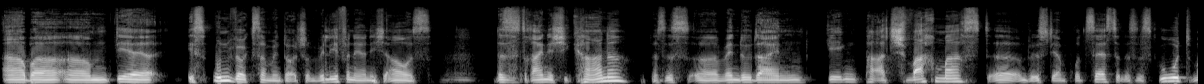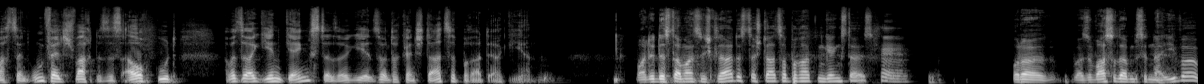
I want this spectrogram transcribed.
Aber ähm, der ist unwirksam in Deutschland. Wir liefern ja nicht aus. Das ist reine Schikane. Das ist, äh, wenn du deinen Gegenpart schwach machst äh, und du bist ja im Prozess, dann ist es gut. Machst dein Umfeld schwach, das ist auch gut. Aber so agieren Gangster, so agieren, soll doch kein Staatsapparat agieren. War dir das damals nicht klar, dass der Staatsapparat ein Gangster ist? Oder also warst du da ein bisschen naiver?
